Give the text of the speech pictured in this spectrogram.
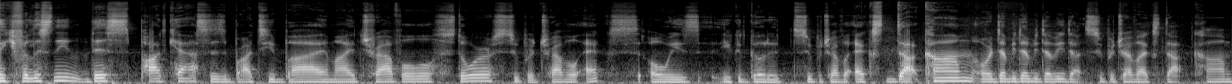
Thank you for listening. This podcast is brought to you by my travel store, Super Travel X. Always, you could go to supertravelx.com or www.supertravelx.com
